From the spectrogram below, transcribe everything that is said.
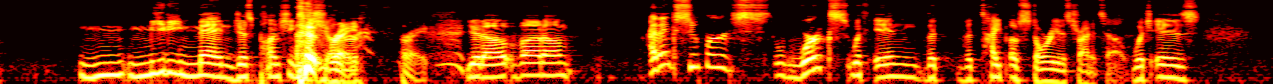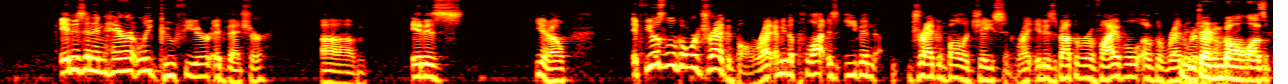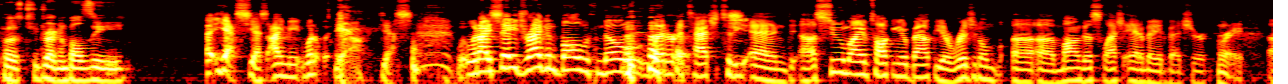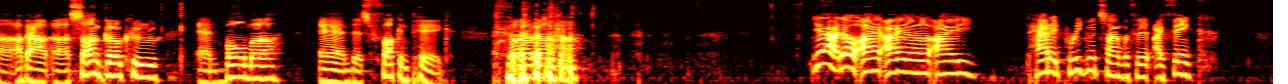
m- meaty men just punching each other. right. Right. you know but um i think super works within the the type of story it is trying to tell which is it is an inherently goofier adventure. Um it is you know it feels a little bit more dragon ball right? I mean the plot is even dragon ball adjacent right? It is about the revival of the red I mean, Dragon Ball as opposed to Dragon Ball Z. Uh, yes, yes. I mean, when yes, when I say Dragon Ball with no letter attached to the end, uh, assume I am talking about the original uh, uh, manga slash anime adventure Right. uh, about uh, Son Goku and Bulma and this fucking pig. But um, yeah, no, I I uh, I had a pretty good time with it. I think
